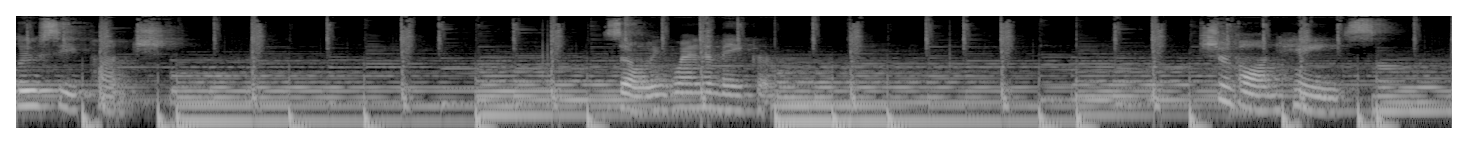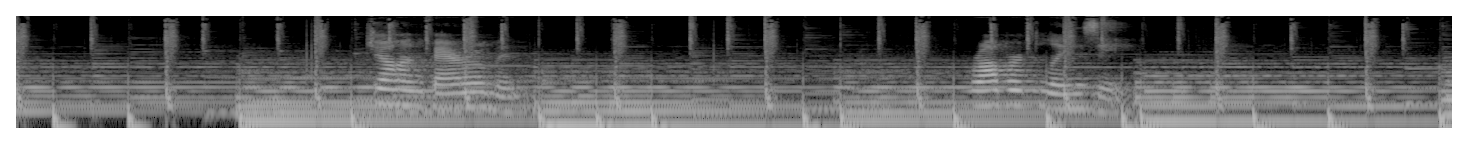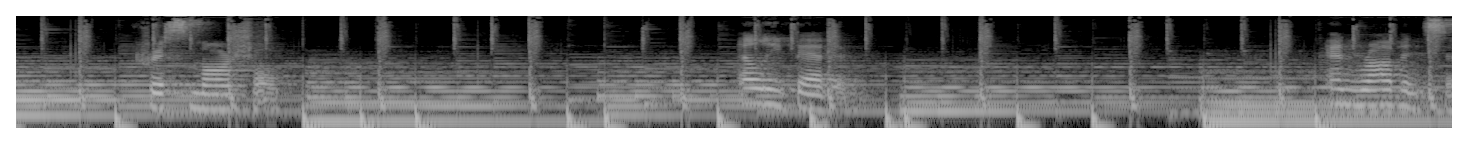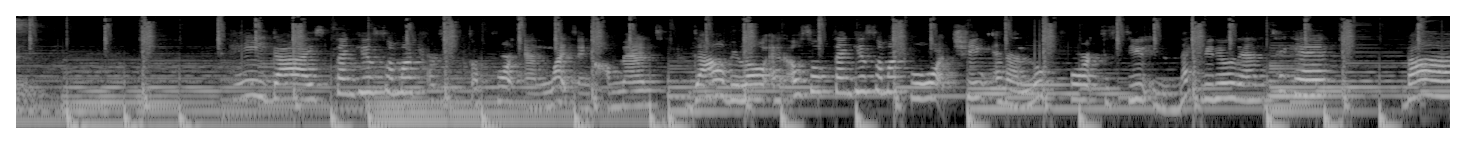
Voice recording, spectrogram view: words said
Lucy Punch, Zoe Wanamaker, Siobhan Hayes, John Barrowman, Robert Lindsay. Kris Marshall, Ellie Beaven, Anne Robinson. Hey guys, thank you so much for support and likes and comments down below and also thank you so much for watching and I look forward to see you in the next video then. Take care. Bye.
